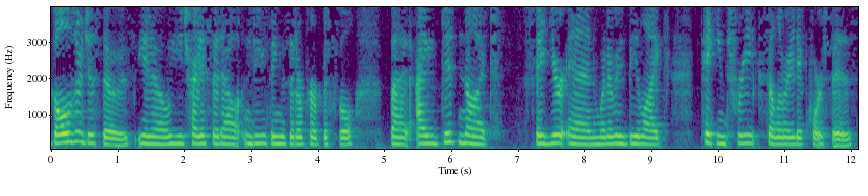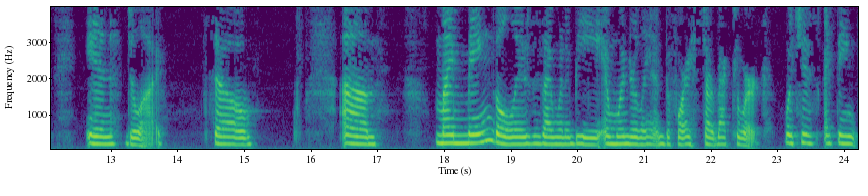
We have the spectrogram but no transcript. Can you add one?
goals are just those, you know, you try to set out and do things that are purposeful, but I did not figure in what it would be like taking three accelerated courses in July. So, um, my main goal is, is I want to be in Onederland before I start back to work, which is, I think,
